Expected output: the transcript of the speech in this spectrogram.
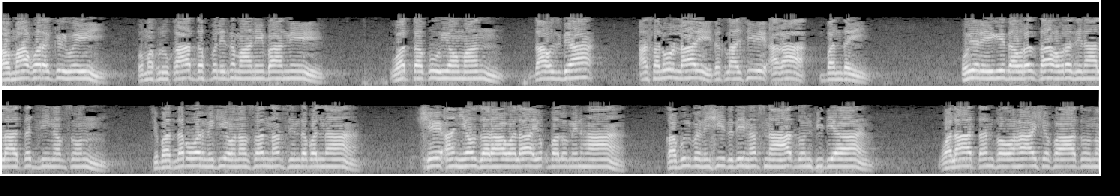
او ما غوړه کړی وای په مخلوقات د خپل زمانه باندې وتقو یومن دا اوس بیا اصلور لاري د خلاصي وی اغا بندي او یریږي دا ورځ دا ورځ نه لا تجزی نفسون چې بدله باور نکی او نفس نفس اند بلنا شی ان یو زرا ولا يقبل منها قبول بنشید دی نفس نه عدل فدیان ولا تنفوها شفاعتن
